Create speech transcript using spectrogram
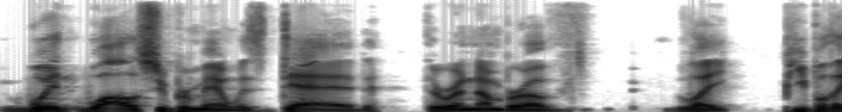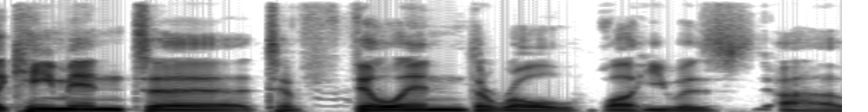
when while Superman was dead, there were a number of like people that came in to to fill in the role while he was uh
